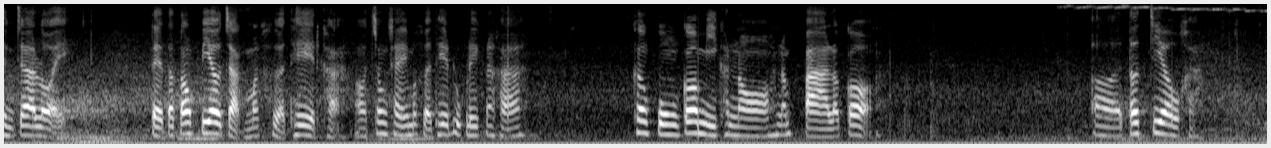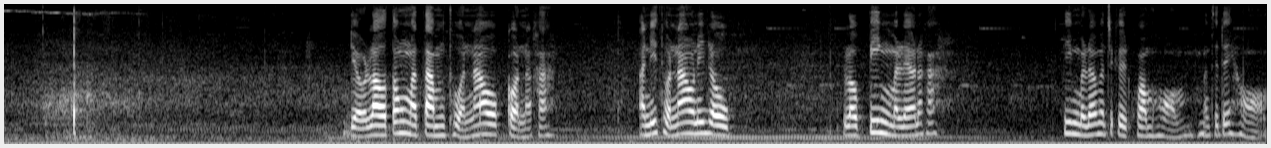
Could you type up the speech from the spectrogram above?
ถึงจะอร่อย แต่จะต้องเปรี้ยวจากมะเขือเทศค่ะเอาต้องใช้มะเขือเทศลูกเล็กนะคะ เครื่องปรุงก็มีคะนอน้ำปลาแล้วก็เต้าเจี้ยวค่ะ เดี๋ยวเราต้องมาตำถั่วเน่าก่อนนะคะ อันนี้ถั่วเน่านี่เราเราปิ้งมาแล้วนะคะ ปิ้งมาแล้วมันจะเกิดความหอม มันจะได้หอม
